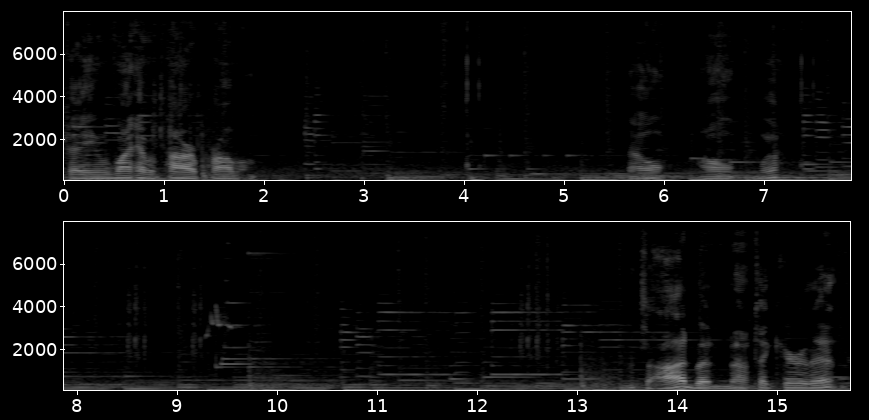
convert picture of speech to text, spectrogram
Okay, we might have a power problem. No. Oh, well. That's odd, but I'll take care of that.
